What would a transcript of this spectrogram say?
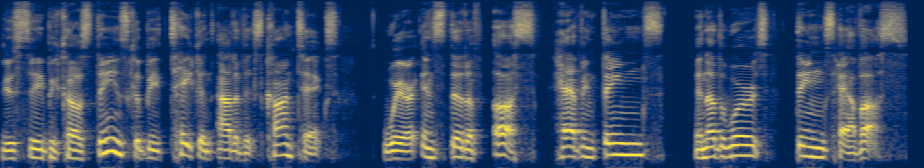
You see, because things could be taken out of its context, where instead of us having things, in other words, things have us.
